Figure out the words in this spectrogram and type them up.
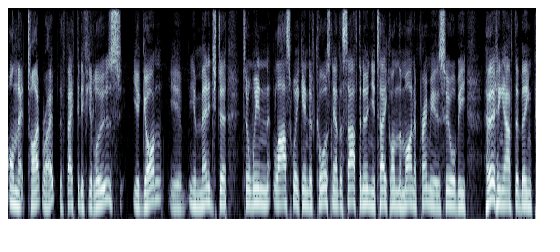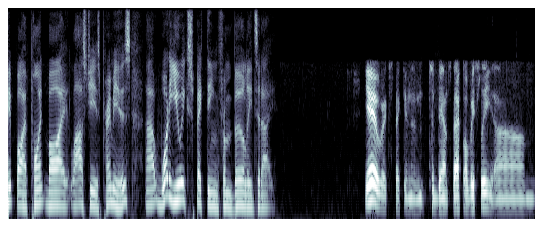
on that tightrope. The fact that if you lose, you're gone. You you managed to to win last weekend, of course. Now this afternoon you take on the minor premiers, who will be hurting after being pipped by a point by last year's premiers. Uh, what are you expecting from Burleigh today? Yeah, we're expecting them to bounce back. Obviously, um,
